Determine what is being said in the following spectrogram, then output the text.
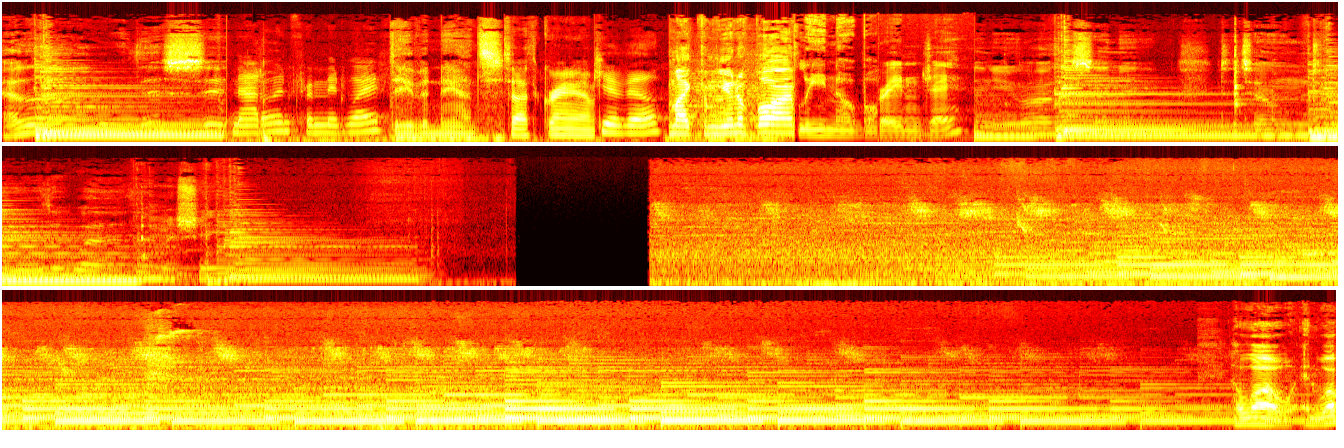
Hello, this is Madeline from Midwife. David Nance. Seth Graham. Kiville. Mike from Uniform. Lee Noble. Braden J. and you are listening to Tome to the Weather Machine.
